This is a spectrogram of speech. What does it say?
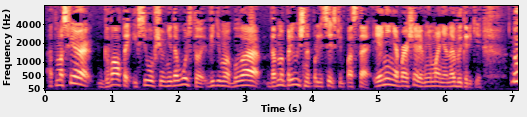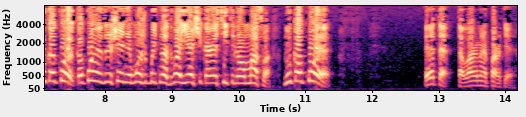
Атмосфера гвалта и всеобщего недовольства, видимо, была давно привычна полицейским поста, и они не обращали внимания на выкрики. «Ну какое? Какое разрешение может быть на два ящика растительного масла? Ну какое?» «Это товарная партия».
